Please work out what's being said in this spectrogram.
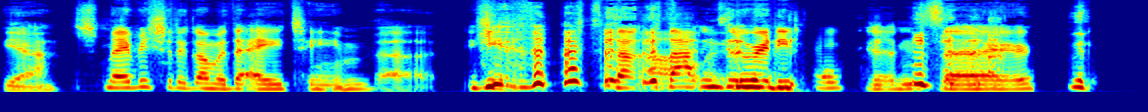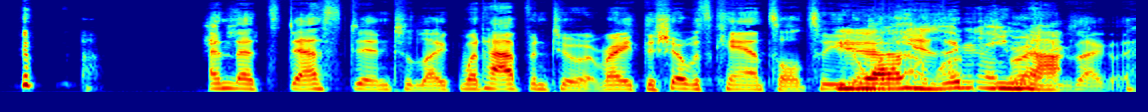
Yeah, maybe should have gone with the A team, but yeah, that, that was already taken. So and that's destined to like what happened to it, right? The show was canceled, so you don't yeah, want that Right, exactly.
